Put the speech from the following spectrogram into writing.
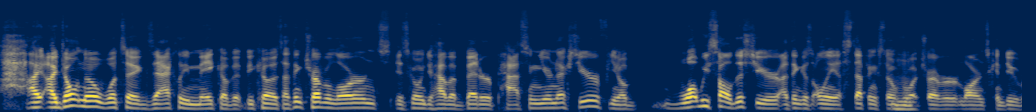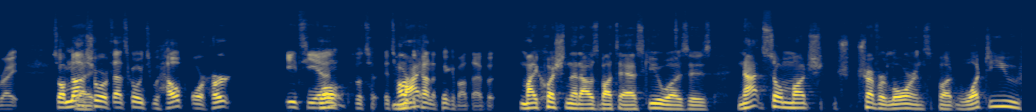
I, I don't know what to exactly make of it because I think Trevor Lawrence is going to have a better passing year next year. If, you know what we saw this year, I think is only a stepping stone mm-hmm. for what Trevor Lawrence can do. Right. So I'm not right. sure if that's going to help or hurt ETN. Well, so it's, it's hard my, to kind of think about that. But my question that I was about to ask you was is not so much Trevor Lawrence, but what do you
